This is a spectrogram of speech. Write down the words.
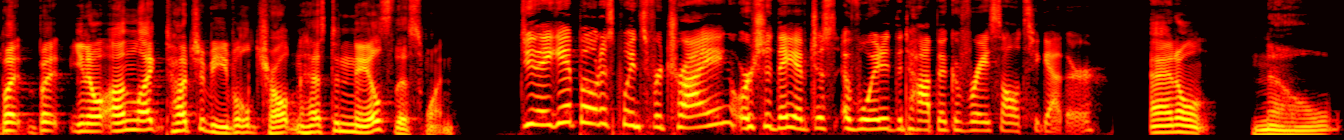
but but you know, unlike Touch of Evil, Charlton Heston nails this one. Do they get bonus points for trying, or should they have just avoided the topic of race altogether? I don't know.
